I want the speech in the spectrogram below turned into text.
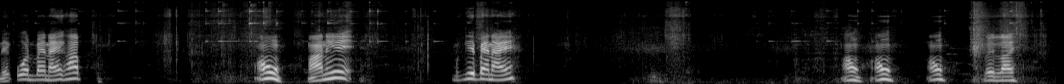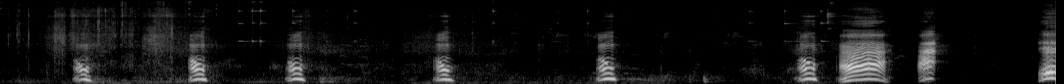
เด็กอ้วนไปไหนครับ เอามานี่ เมื่อกี้ไปไหน เอาเอาเอาเล่นอะไรเอาเอาเอาเอาเอาเอาอ่าอะเอ้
